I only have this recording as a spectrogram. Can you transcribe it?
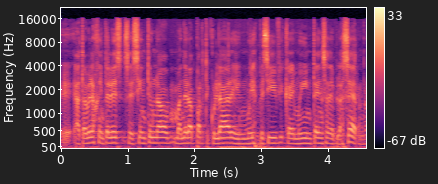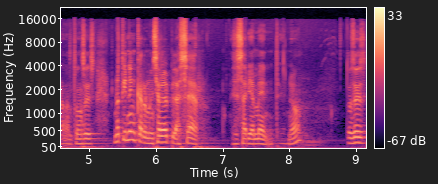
eh, a través de los genitales se siente una manera particular y muy específica y muy intensa de placer, ¿no? Entonces, no tienen que renunciar al placer necesariamente, ¿no? Entonces,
